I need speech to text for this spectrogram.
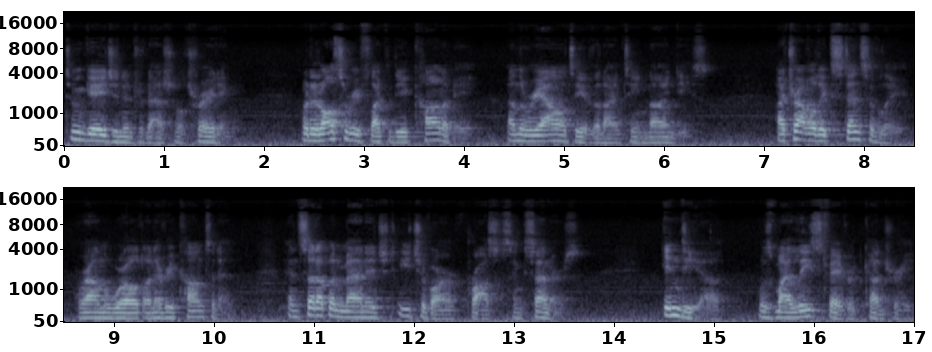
to engage in international trading, but it also reflected the economy and the reality of the 1990s. I traveled extensively around the world on every continent and set up and managed each of our processing centers. India was my least favorite country,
